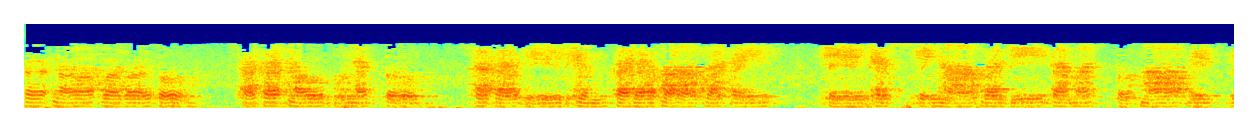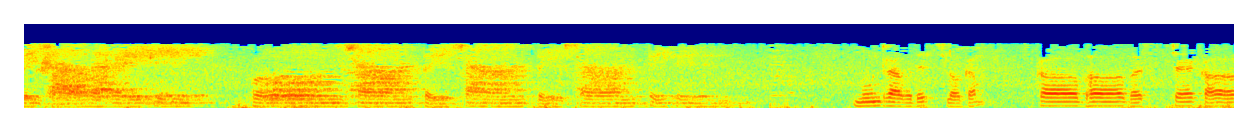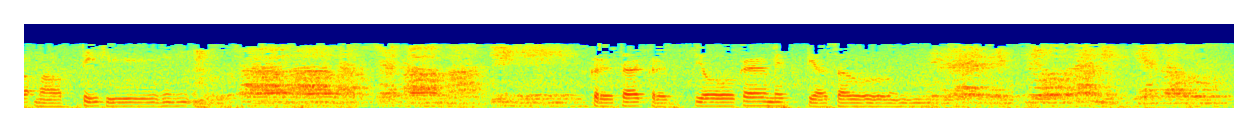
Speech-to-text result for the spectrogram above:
सकनावतो सकनौ पुनक्तो सकवीर्यम् करवावकै तेजस्विनावधीतमस्तु मा विद्विषावैः ॐ शान्ति शान्ति शान्तिः मून्रावद् श्लोकम् का भावस् च कामाप्तिः। कृतकृत्योकमित्यसौ।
